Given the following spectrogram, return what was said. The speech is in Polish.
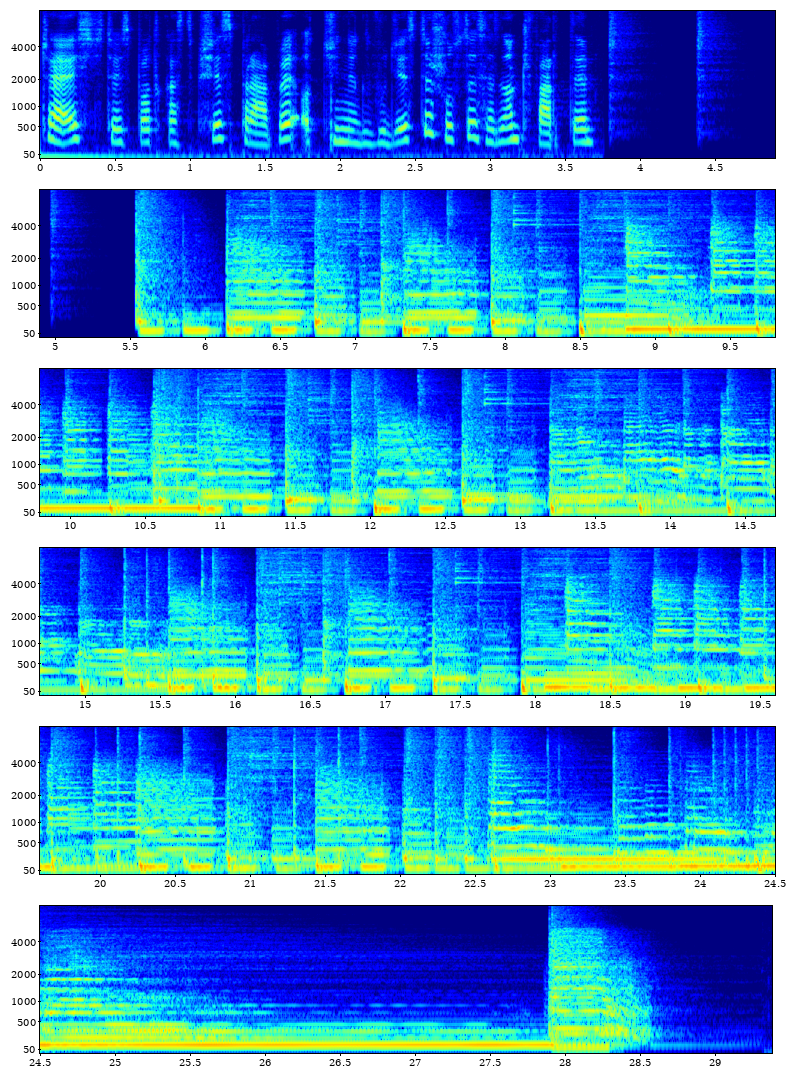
Cześć, to jest podcast Psie Sprawy, odcinek 26, sezon 4.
